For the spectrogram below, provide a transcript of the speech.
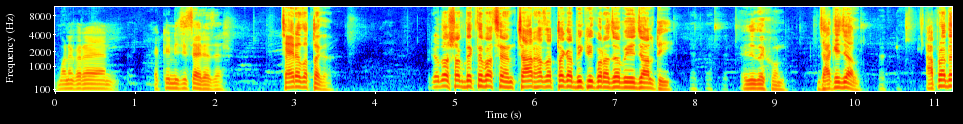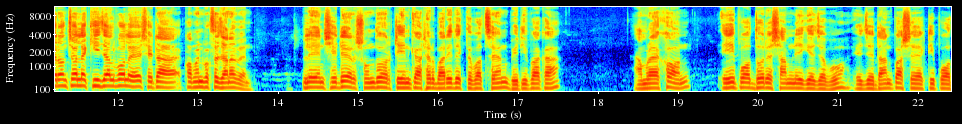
মনে করেন একের নিচে চার হাজার। চার হাজার টাকা। প্রিয় দর্শক দেখতে পাচ্ছেন চার হাজার টাকা বিক্রি করা যাবে এই জালটি। এই যে দেখুন ঝাঁকি জাল। আপনাদের অঞ্চলে কি জাল বলে সেটা কমেন্ট বক্সে জানাবেন। প্লেন শিটের সুন্দর টিন কাঠের বাড়ি দেখতে পাচ্ছেন, ভিটি পাকা। আমরা এখন এই পথ ধরে সামনে এগিয়ে যাব। এই যে ডান পাশে একটি পথ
